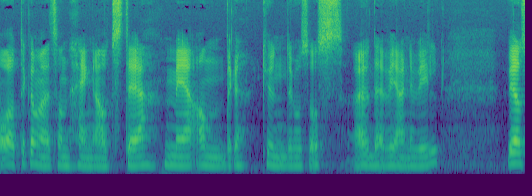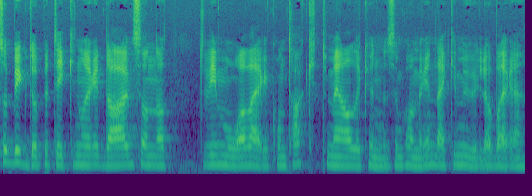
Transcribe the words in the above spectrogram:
Og at det kan være et sånn hangout-sted med andre kunder hos oss, er jo det vi gjerne vil. Vi har også bygd opp butikken vår i dag sånn at vi må være i kontakt med alle kundene som kommer inn. Det er ikke mulig å bare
